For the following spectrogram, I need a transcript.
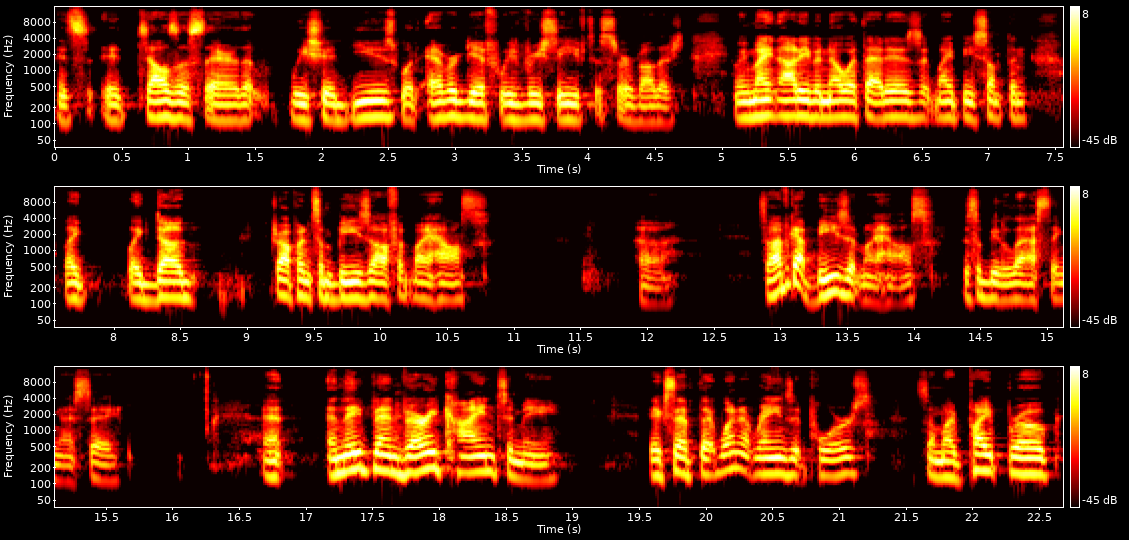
It's, it tells us there that we should use whatever gift we've received to serve others. And we might not even know what that is. It might be something like, like Doug dropping some bees off at my house. Uh, So I've got bees at my house. This will be the last thing I say. And, and they've been very kind to me, except that when it rains, it pours. So my pipe broke.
